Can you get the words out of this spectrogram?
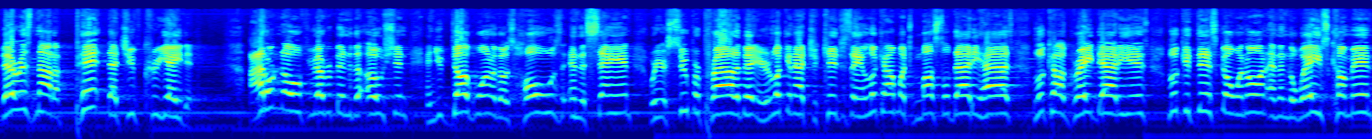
There is not a pit that you've created I don't know if you've ever been to the ocean and you dug one of those holes in the sand where you're super proud of it you're looking at your kids and saying, Look how much muscle daddy has. Look how great daddy is. Look at this going on. And then the waves come in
